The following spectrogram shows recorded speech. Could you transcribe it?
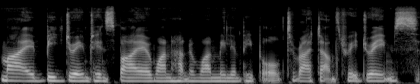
my big dream to inspire 101 million people to write down three dreams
